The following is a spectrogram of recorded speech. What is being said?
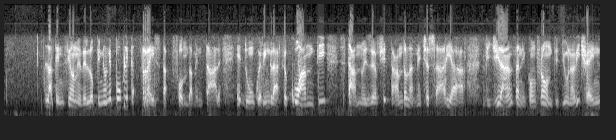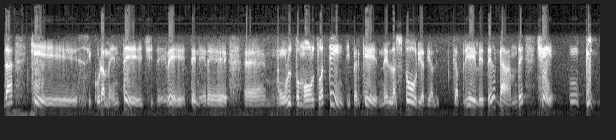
l'attenzione dell'opinione pubblica resta fondamentale e dunque ringrazio quanti stanno esercitando la necessaria vigilanza nei confronti di una vicenda che sicuramente ci deve tenere eh, molto molto attenti perché nella storia di Gabriele Del Gande c'è un piccolo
